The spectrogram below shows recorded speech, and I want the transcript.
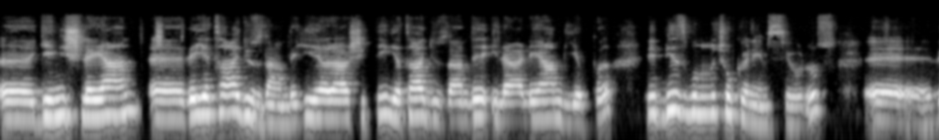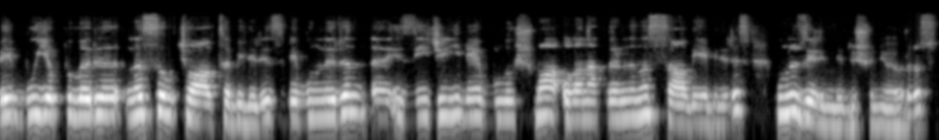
e, genişleyen e, ve yatay düzlemde, hiyerarşik değil yatay düzlemde ilerleyen bir yapı ve biz bunu çok önemsiyoruz e, ve bu yapıları nasıl çoğaltabiliriz ve bunların e, izleyiciyle buluşma olanaklarını nasıl sağlayabiliriz bunun üzerinde düşünüyoruz.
